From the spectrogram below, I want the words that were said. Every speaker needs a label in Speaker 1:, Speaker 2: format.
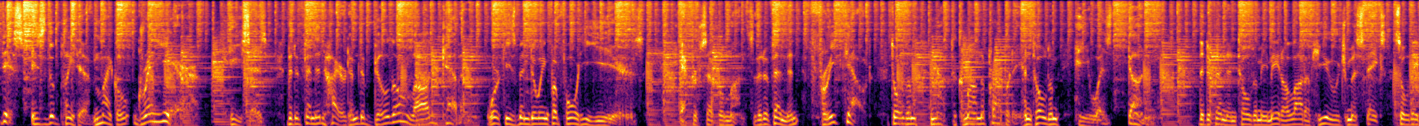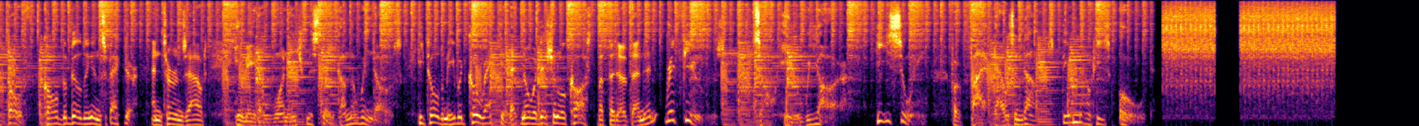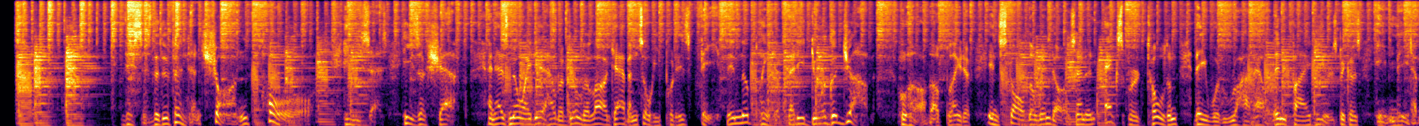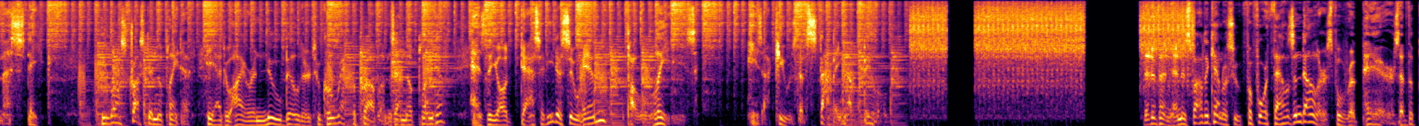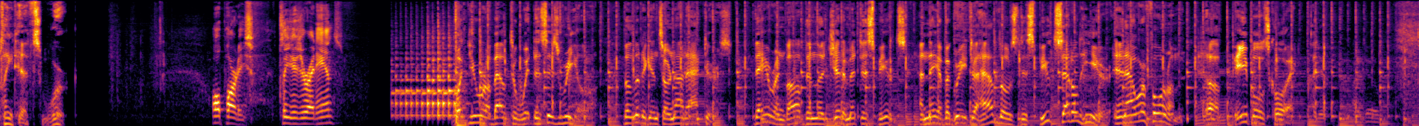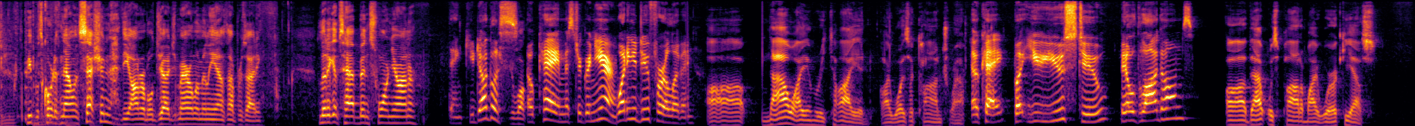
Speaker 1: This is the plaintiff, Michael Grenier. He says the defendant hired him to build a log cabin, work he's been doing for 40 years. After several months, the defendant freaked out, told him not to come on the property, and told him he was done. The defendant told him he made a lot of huge mistakes, so they both called the building inspector. And turns out he made a one inch mistake on the windows. He told him he would correct it at no additional cost, but the defendant refused. So here we are. He's suing for $5,000, the amount he's owed. This is the defendant, Sean Cole. He says he's a chef and has no idea how to build a log cabin, so he put his faith in the plaintiff that he'd do a good job. Well, the plaintiff installed the windows, and an expert told him they would rot out in five years because he made a mistake. He lost trust in the plaintiff. He had to hire a new builder to correct the problems, and the plaintiff has the audacity to sue him? Please. He's accused of stopping the build. The defendant has filed a countersuit for $4,000 for repairs of the plaintiff's work.
Speaker 2: All parties, please use your right hands.
Speaker 1: What you are about to witness is real. The litigants are not actors. They are involved in legitimate disputes, and they have agreed to have those disputes settled here in our forum, the People's Court.
Speaker 2: I do. I do. The People's Court is now in session. The Honorable Judge Marilyn Milian is now presiding. Litigants have been sworn, Your Honor.
Speaker 3: Thank you, Douglas.
Speaker 2: You're welcome.
Speaker 3: Okay, Mr. Grenier, what do you do for a living?
Speaker 4: Uh, now I am retired. I was a contractor.
Speaker 3: Okay, but you used to build log homes?
Speaker 4: Uh, that was part of my work, yes.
